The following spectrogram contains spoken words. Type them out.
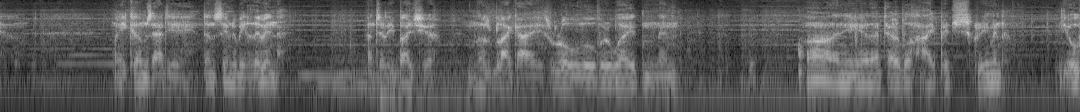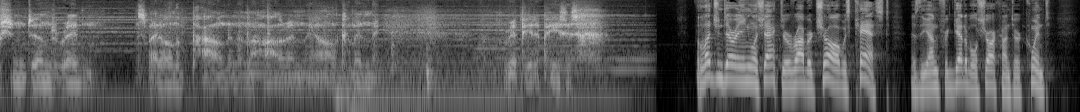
When he comes at you, he doesn't seem to be living until he bites you. And those black eyes roll over white, and then. Oh, then you hear that terrible high pitched screaming. The ocean turns red. And in spite of all the pounding and the hollering, they all come in and they rip you to pieces. The legendary English actor Robert Shaw was cast as the unforgettable shark hunter Quint.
